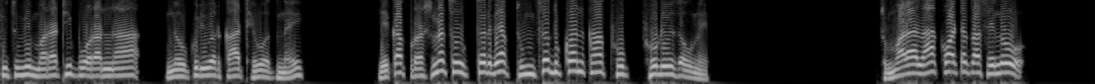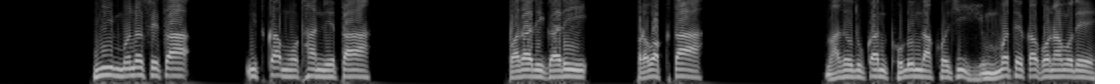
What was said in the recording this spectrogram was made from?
की तुम्ही मराठी पोरांना नोकरीवर का ठेवत नाही? एका प्रश्नाचं उत्तर द्या तुमचं दुकान का फो फोडलं जाऊ नये? तुम्हाला लाख वाटत असेल हो. मी मनसेचा इतका मोठा नेता पदाधिकारी प्रवक्ता माझं दुकान फोडून दाखवायची हिंमत आहे का कोणामध्ये?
